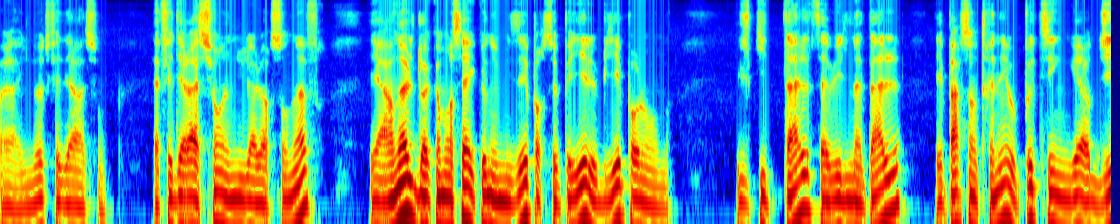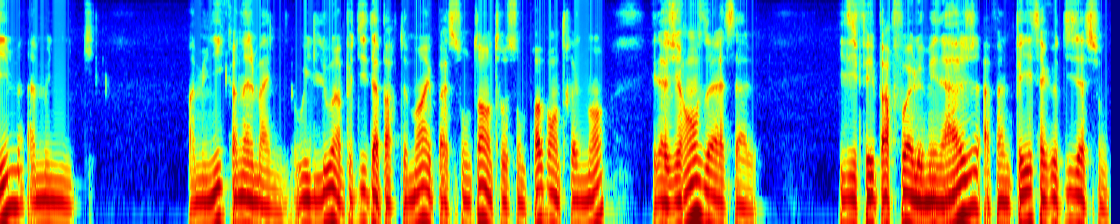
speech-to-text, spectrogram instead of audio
Voilà, une autre fédération. La fédération annule alors son offre et Arnold doit commencer à économiser pour se payer le billet pour Londres. Il quitte Thal, sa ville natale, et part s'entraîner au Putzinger Gym à Munich. À Munich, en Allemagne, où il loue un petit appartement et passe son temps entre son propre entraînement et la gérance de la salle. Il y fait parfois le ménage afin de payer sa cotisation.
